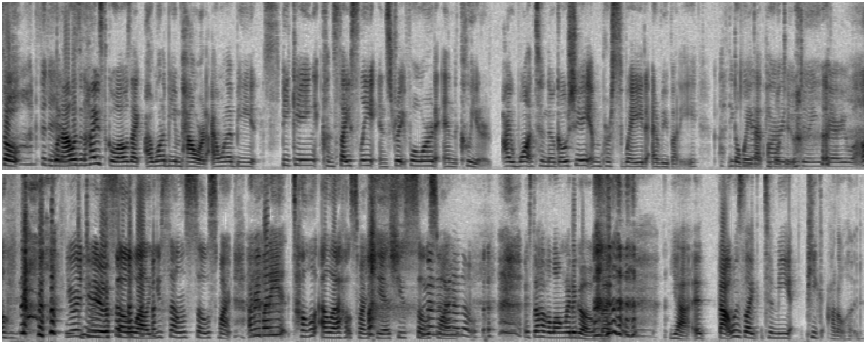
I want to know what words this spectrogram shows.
so when I was in high school I was like I want to be empowered I want to be speaking concisely and straightforward and clear I want to negotiate and persuade everybody the way that people do. doing very well. You're Thank doing you. so well. You sound so smart. Everybody, tell Ella how smart she is. She's so no, smart. No, no, no, no. I still have a long way to go, but yeah, it that was like to me peak adulthood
